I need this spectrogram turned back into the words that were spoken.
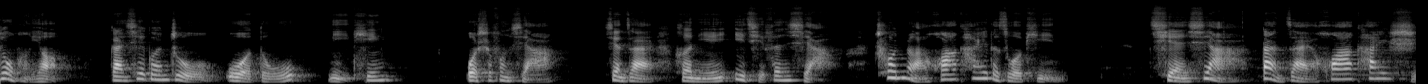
众朋友，感谢关注我读你听，我是凤霞，现在和您一起分享春暖花开的作品《浅夏淡在花开时》。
